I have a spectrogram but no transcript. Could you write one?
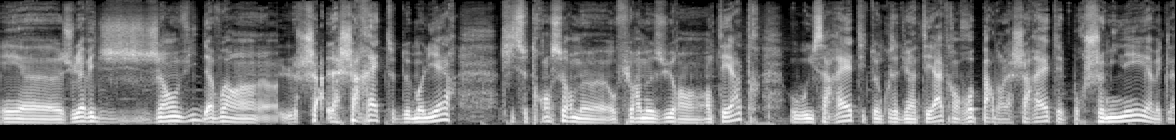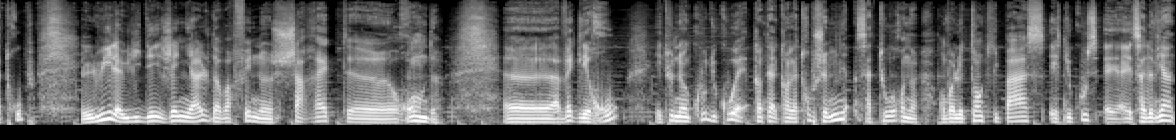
et euh, je lui avais j'ai envie d'avoir la charrette de Molière qui se transforme euh, au fur et à mesure en, théâtre où il s'arrête et tout d'un coup ça devient un théâtre, on repart dans la charrette et pour cheminer avec la troupe. Lui, il a eu l'idée géniale d'avoir fait une charrette euh, ronde avec les roues et tout d'un coup, du coup, quand, quand la troupe chemine, ça tourne, on voit le temps qui passe et du coup ça devient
